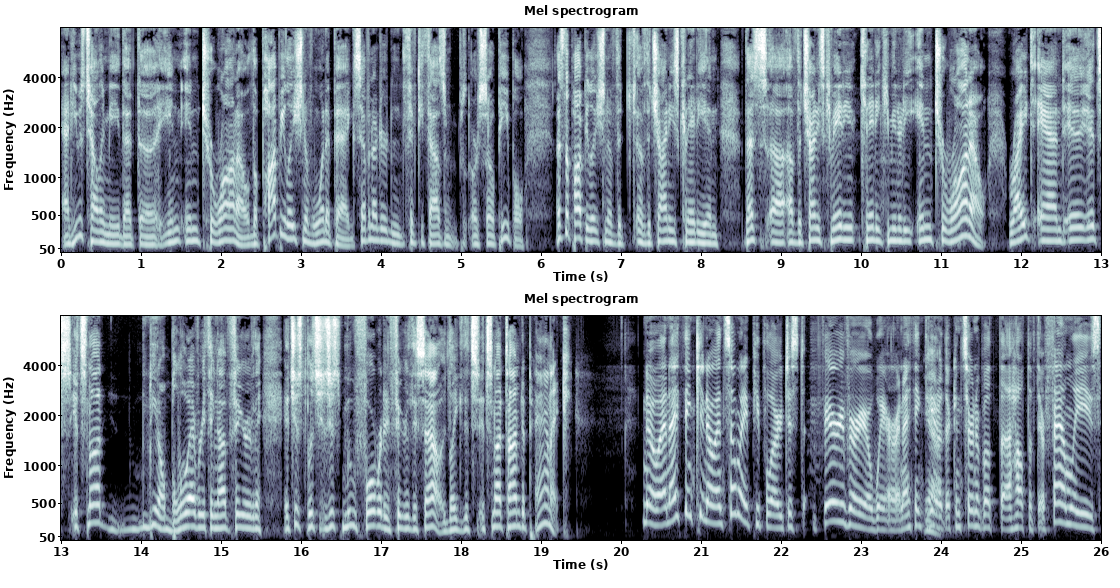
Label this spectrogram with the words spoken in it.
and he was telling me that the in in Toronto, the population of Winnipeg, seven hundred and fifty thousand or so people, that's the population of the of the Chinese Canadian, that's uh, of the Chinese Canadian Canadian community in Toronto, right? And it's it's not you know blow everything up, figure everything. It's just let's just move forward and figure this out. Like it's it's not time to panic like no, and I think, you know, and so many people are just very, very aware. And I think, you know, they're concerned about the health of their families,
